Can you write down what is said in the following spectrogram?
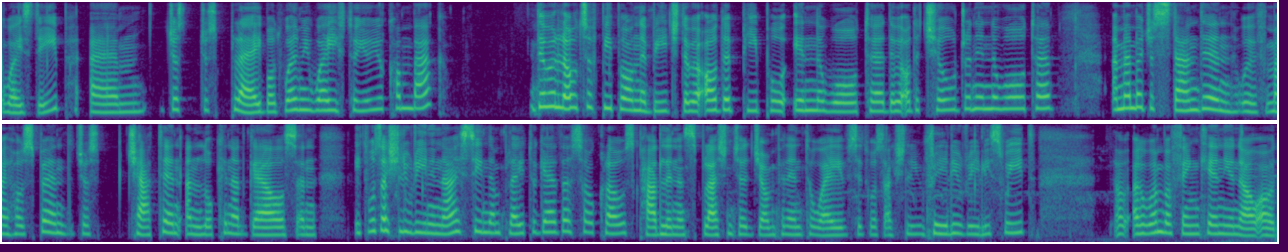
waist deep. Um, just just play. But when we wave to you, you come back. There were loads of people on the beach. There were other people in the water. There were other children in the water. I remember just standing with my husband, just chatting and looking at girls and it was actually really nice seeing them play together so close paddling and splashing just jumping into waves it was actually really really sweet I remember thinking, you know, oh,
